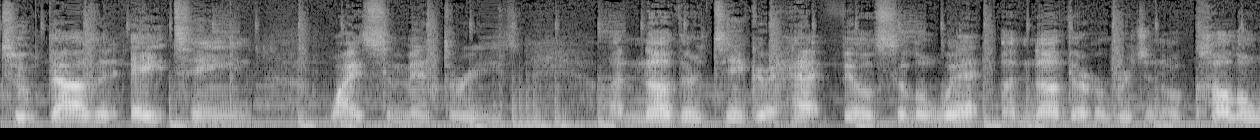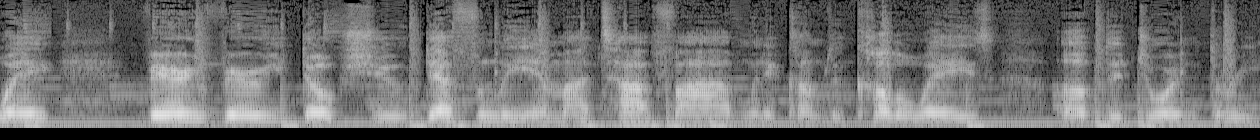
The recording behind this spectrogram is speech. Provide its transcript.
2018 white cement threes. Another Tinker Hatfield silhouette, another original colorway. Very, very dope shoe. Definitely in my top five when it comes to colorways of the Jordan 3.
